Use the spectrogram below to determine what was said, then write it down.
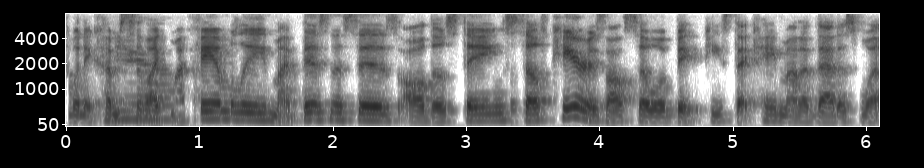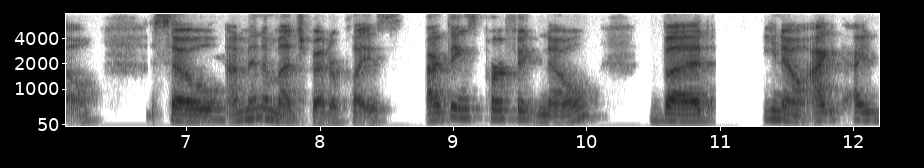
when it comes yeah. to like my family, my businesses, all those things, self-care is also a big piece that came out of that as well. So I'm in a much better place. Are things perfect? No. But you know, I I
